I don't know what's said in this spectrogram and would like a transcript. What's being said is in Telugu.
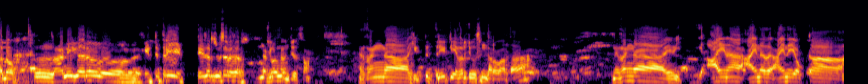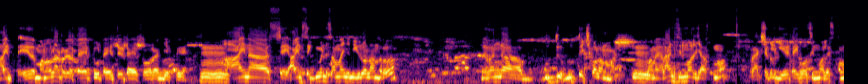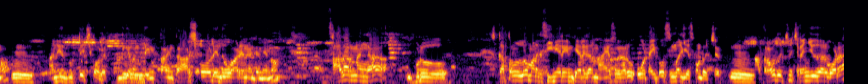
హలో. నాని గారు హిట్ త్రీ టీజర్ చూసారా సార్? ఎట్లా ఉంది? చూసాం చూసాం. నిజంగా హిట్ త్రీ టీజర్ చూసిన తర్వాత నిజంగా ఆయన ఆయన ఆయన యొక్క ఆయన ఏదో మన వాళ్ళు అంటారు కదా tier two tier three tier four అని చెప్పి. ఆయన ఆయన సెగ్మెంట్ సంబంధించిన హీరోలు అందరూ నిజంగా బుద్ధి బుద్ధి తెచ్చుకోవాలన్నమాట. మనం ఎలాంటి సినిమాలు చేస్తున్నాం ప్రేక్షకులకు ఏ టైప్ ఆఫ్ సినిమాలు ఇస్తున్నాం అనేది గుర్తు తెచ్చుకోవాలి. ఎందుకంటే ఇంత ఇంత ఆర్చిపోవడం ఎందుకు వాడానంటే నేను సాధారణంగా ఇప్పుడు గతంలో మనకి సీనియర్ ఎన్టీఆర్ గారు నాగేశ్వర గారు ఓ టైప్ ఆఫ్ సినిమాలు చేసుకుంటూ వచ్చారు. ఆ తర్వాత వచ్చిన చిరంజీవి గారు కూడా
